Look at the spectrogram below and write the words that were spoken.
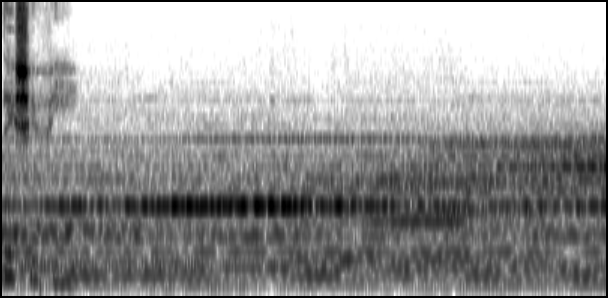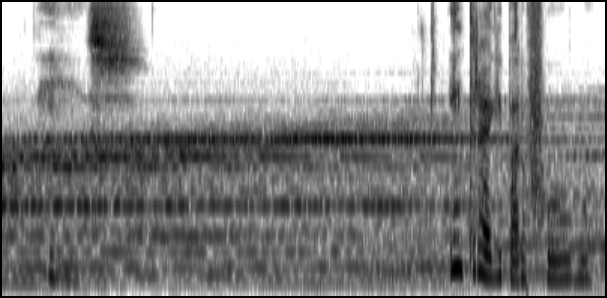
Deixe vir. Isso. Entregue para o fogo.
